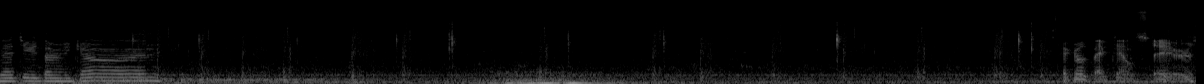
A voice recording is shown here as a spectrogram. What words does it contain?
That dude's already gone. That goes back downstairs.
